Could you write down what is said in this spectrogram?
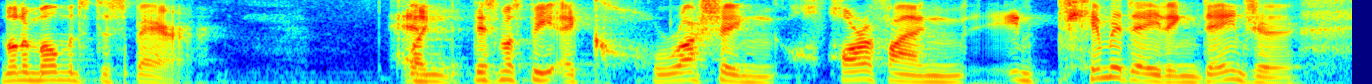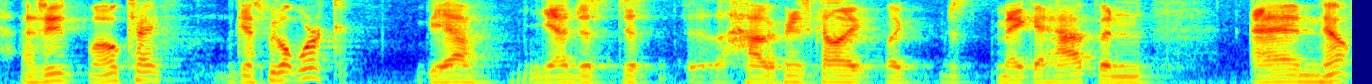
Not a moment's despair. Like this must be a crushing, horrifying, intimidating danger. And she, okay, I guess we got work. Yeah, yeah, just just uh, how can just kind of like like just make it happen, and yeah.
